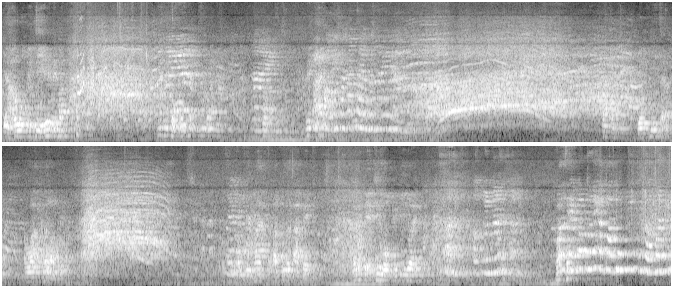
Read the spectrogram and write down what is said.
อย่าเอาลงไอจีได้ไหมครับไม่ได้ตกเป็นแบบที่ว่าอายไม่นี่อาย ของที่ฉันตั้งใจมาให้นะได้เดี๋ยวพี่จะเอาวางไว้ตลอดเลย ขอเสียงปรบมือให้กับควตุ้งมิ่งสองคนนี้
